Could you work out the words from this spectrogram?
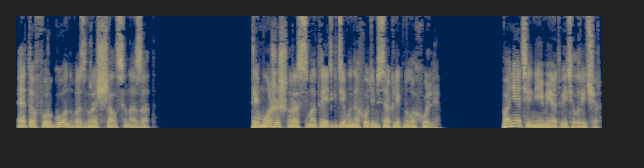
Это фургон возвращался назад. «Ты можешь рассмотреть, где мы находимся?» — окликнула Холли. «Понятия не имею», — ответил Ричард.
